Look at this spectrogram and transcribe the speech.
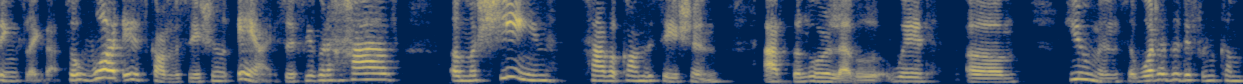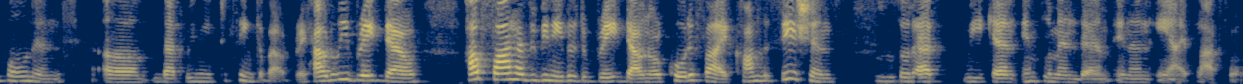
things like that. So what is conversational AI? So if you're going to have a machine have a conversation at the lower level with um, humans, what are the different components um, that we need to think about, right? How do we break down how far have we been able to break down or codify conversations mm-hmm. so that we can implement them in an AI platform?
